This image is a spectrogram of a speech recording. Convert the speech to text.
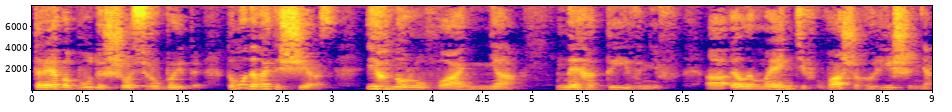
треба буде щось робити. Тому давайте ще раз: ігнорування негативних елементів вашого рішення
